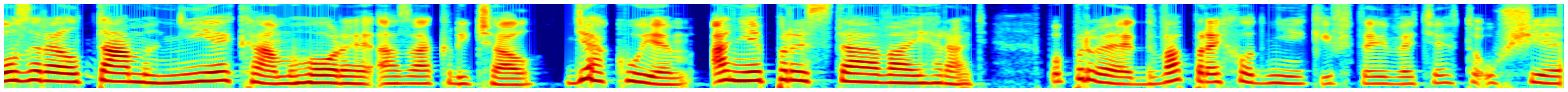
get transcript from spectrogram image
pozrel tam niekam hore a zakričal Ďakujem a neprestávaj hrať. Poprvé, dva prechodníky v tej vete, to už je,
